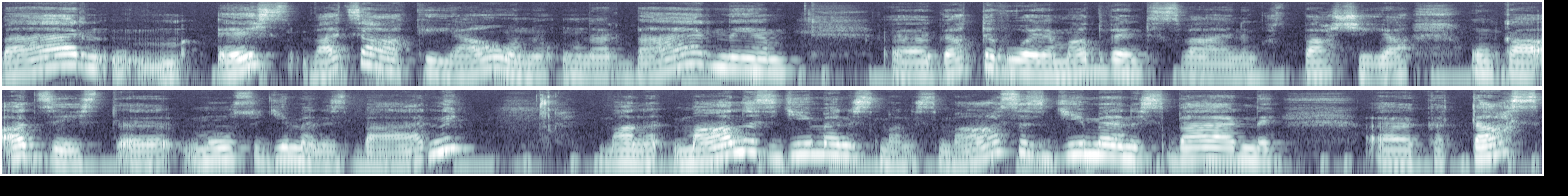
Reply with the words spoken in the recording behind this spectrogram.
bērni, es, vecāki, ja, un, un ar bērniem gatavojam adventas vainagus paši. Ja, un kā atzīst mūsu ģimenes bērni, mana, manas ģimenes, manas māsas ģimenes bērni, ka tas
